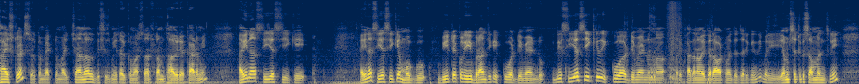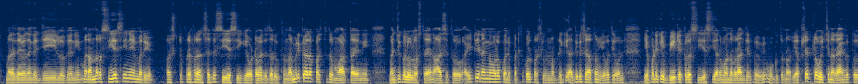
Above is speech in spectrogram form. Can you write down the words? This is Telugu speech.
Hi students welcome back to my channel this is me Ravikumar sir from Dhavir academy అయినా సిఎస్సికి అయినా సిఎస్సికే మొగ్గు. బీటెక్లు ఈ బ్రాంచ్కి ఎక్కువ డిమాండ్. ఇది సిఎస్సికి ఎక్కువ డిమాండ్ ఉన్న మరి కథనం అయితే రావటం అయితే జరిగింది. మరి ఎంసెట్కి సంబంధించి మరి అదేవిధంగా జేఈలో కానీ మరి అందరూ సిఎస్సినే మరి ఫస్ట్ ప్రిఫరెన్స్ అయితే సిఎస్సికి ఇవ్వటం అయితే జరుగుతుంది. అమెరికాలో పరిస్థితులు మారుతాయని మంచి కొలువులు వస్తాయని ఆశతో ఐటీ రంగంలో కొన్ని ప్రతికూల పరిస్థితులు ఉన్నప్పటికీ అధిక శాతం యువతి ఇప్పటికీ బీటెక్లో సిఎస్సి అనుబంధ బ్రాంచ్లపై మొగ్గుతున్నారు. వెబ్సైట్లో వచ్చిన ర్యాంకుతో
